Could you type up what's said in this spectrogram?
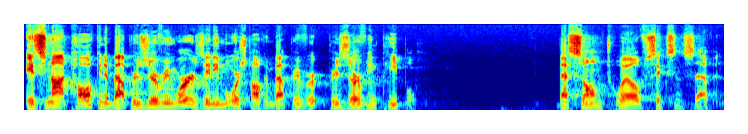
it's not talking about preserving words anymore, it's talking about pre- preserving people. That's Psalm 12, 6 and 7.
